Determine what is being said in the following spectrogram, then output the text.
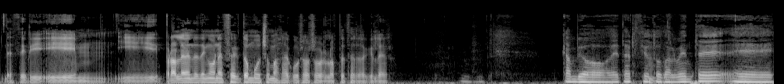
Es decir, y, y- y probablemente tenga un efecto mucho más acusado sobre los precios de alquiler. Cambio de Mm. tercio totalmente. Eh,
